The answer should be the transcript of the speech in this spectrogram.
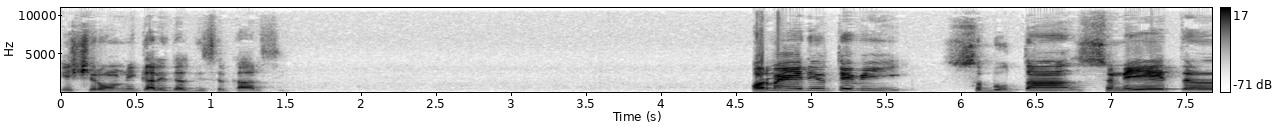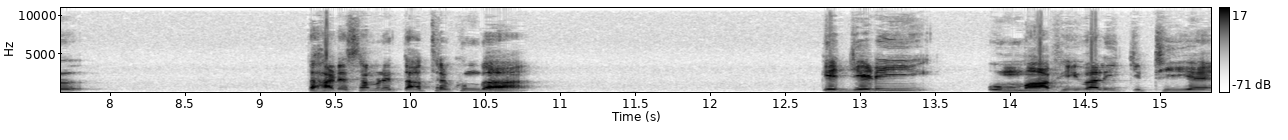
ਇਹ ਸ਼੍ਰੋਮਣੀ ਅਕਾਲੀ ਦਲ ਦੀ ਸਰਕਾਰ ਸੀ। ਔਰ ਮੈਂ ਇਹਦੇ ਉੱਤੇ ਵੀ ਸਬੂਤਾਂ ਸਮੇਤ ਤੁਹਾਡੇ ਸਾਹਮਣੇ ਤੱਥ ਰੱਖੂੰਗਾ ਕਿ ਜਿਹੜੀ ਉਹ ਮਾਫੀ ਵਾਲੀ ਚਿੱਠੀ ਹੈ,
